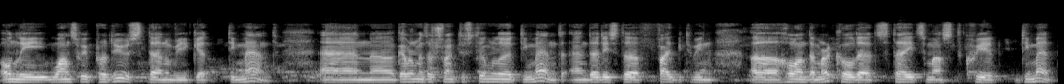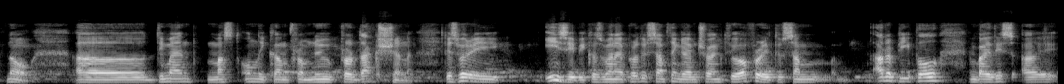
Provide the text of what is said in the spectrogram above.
Only once we produce, then we get demand, and uh, governments are trying to stimulate demand, and that is the fight between uh, Hollande and Merkel that states must create demand. No, uh, demand must only come from new production. It is very easy because when I produce something, I'm trying to offer it to some other people, and by this I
